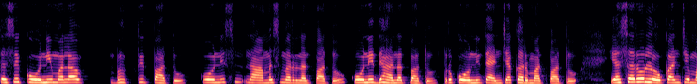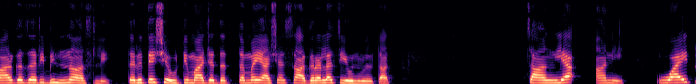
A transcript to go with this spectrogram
तसे कोणी मला भक्तीत पाहतो कोणी नामस्मरणात पाहतो कोणी ध्यानात पाहतो तर कोणी त्यांच्या कर्मात पाहतो. या सर्व लोकांचे मार्ग जरी भिन्न असले तरी ते शेवटी माझ्या दत्तमय अशा सागरालाच येऊन मिळतात. चांगल्या आणि वाईट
